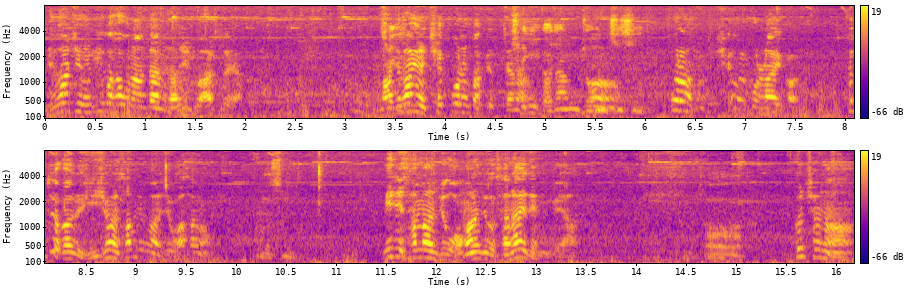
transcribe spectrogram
내가 지금 이거 하고 난 다음에 나중에 뭐할 거야? 마지막에는 책 보는 밖에 없잖아. 가장 좋은 지식 그럼 책을 골라니까. 그때 가서 20만, 30만 원 주고 와서는 맞습니다 미리 3만 원 주고 5만 원 주고 사놔야 되는 거야. 어, 그렇잖아.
